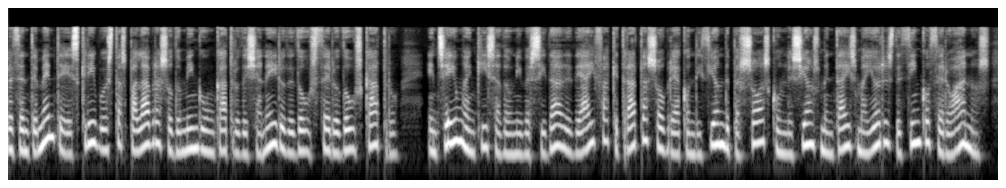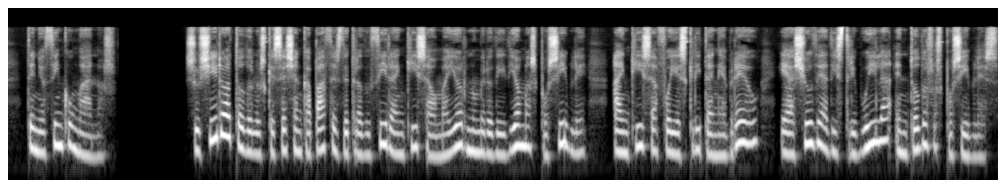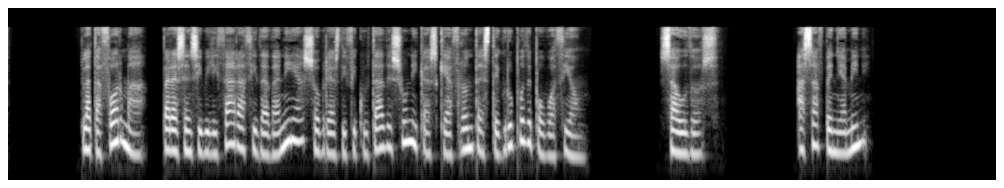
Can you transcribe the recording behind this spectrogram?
Recentemente escribo estas palabras o domingo un 4 de xaneiro de 2024, enchei unha enquisa da Universidade de Haifa que trata sobre a condición de persoas con lesións mentais maiores de 5-0 anos, teño 51 anos. Suxiro a todos os que sexan capaces de traducir a enquisa ao maior número de idiomas posible, a enquisa foi escrita en hebreo e axude a distribuíla en todos os posibles. Plataforma para sensibilizar a cidadanía sobre as dificultades únicas que afronta este grupo de poboación. Saudos. Asaf Benjamini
